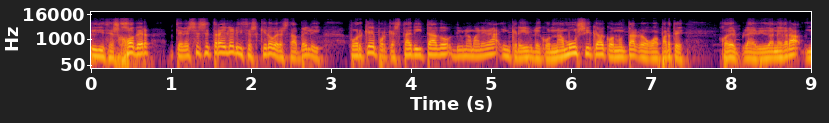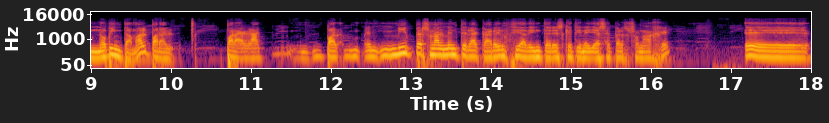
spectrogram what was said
y dices, joder, te ves ese tráiler y dices, quiero ver esta peli. ¿Por qué? Porque está editado de una manera increíble, con una música, con un tal. Luego, aparte, joder, la de viuda negra no pinta mal para el. Para la. Para, en mí, personalmente, la carencia de interés que tiene ya ese personaje. Eh,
